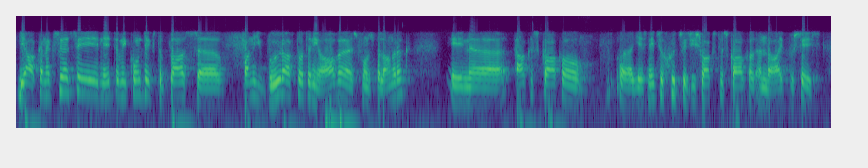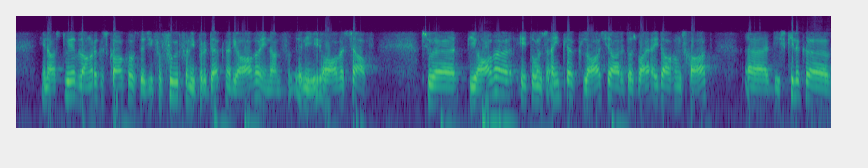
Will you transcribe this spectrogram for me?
Ja, kan ek so sê net om die konteks te plaas uh van die boer af tot in die hawe is vir ons belangrik en uh elke skakel uh jy's net so goed soos die swakste skakel in daai proses. En daar's twee belangrike skakels, dis die vervoer van die produk na die hawe en dan in die hawe self. So die hawe het ons eintlik laas jaar het ons baie uitdagings gehad. Uh die skielike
